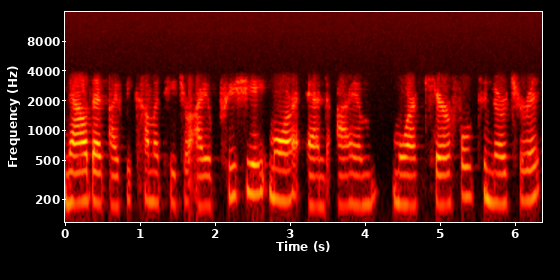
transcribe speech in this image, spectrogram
now that I've become a teacher, I appreciate more and I am more careful to nurture it.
